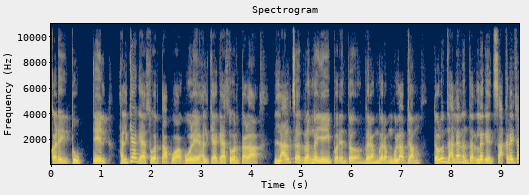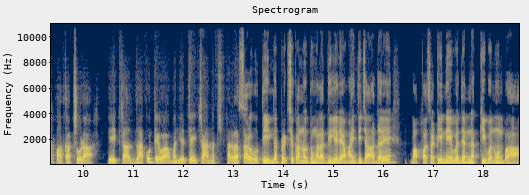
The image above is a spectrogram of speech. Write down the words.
कढई तूप तेल हलक्या गॅसवर तापवा गोळे हलक्या गॅसवर तळा. लालसर रंग येईपर्यंत गरम गरम गुलाबजाम तळून झाल्यानंतर लगेच साखरेच्या पाकात सोडा. एक तास झाकून ठेवा म्हणजे ते छान रसाळ होतील. तर प्रेक्षकांना तुम्हाला दिलेल्या माहितीच्या आधारे बाप्पासाठी नैवेद्य नक्की बनवून पहा.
